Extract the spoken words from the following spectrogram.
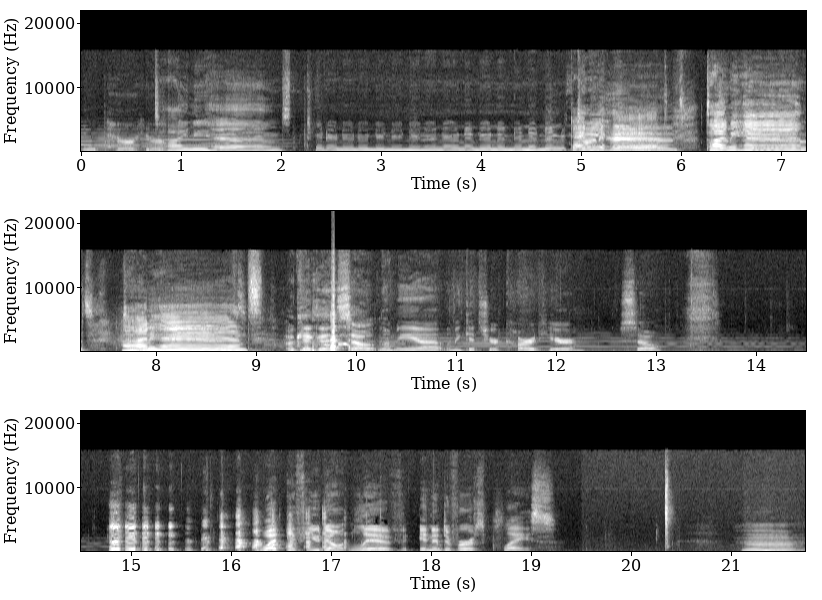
little pair here. Tiny hands. Tiny hands. Tiny hands. Tiny hands. Okay, good. So let me uh, let me get your card here. So, what if you don't live in a diverse place? Hmm.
